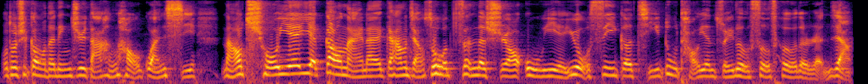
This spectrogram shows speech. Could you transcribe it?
我都去跟我的邻居打很好的关系，然后求爷爷告奶奶跟他们讲说，我真的需要物业，因为我是一个极度讨厌追垃圾车的人，这样。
